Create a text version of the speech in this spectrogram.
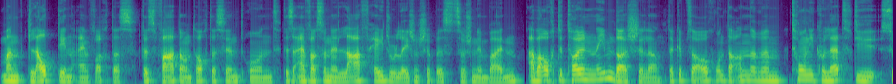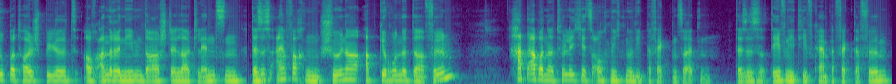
Man glaubt denen einfach, dass das Vater und Tochter sind und das einfach so eine Love-Hate-Relationship ist zwischen den beiden. Aber auch die tollen Nebendarsteller. Da gibt es ja auch unter anderem Toni Collette, die super toll spielt. Auch andere Nebendarsteller glänzen. Das ist einfach ein schöner, abgerundeter Film. Hat aber natürlich jetzt auch nicht nur die perfekten Seiten. Das ist definitiv kein perfekter Film.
